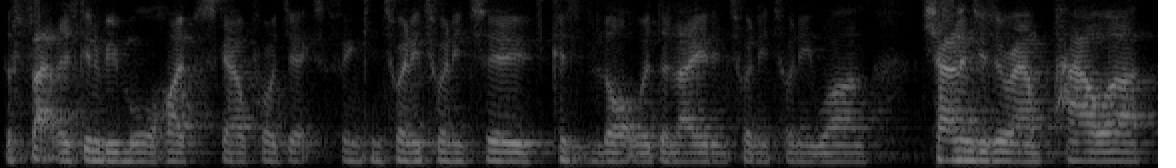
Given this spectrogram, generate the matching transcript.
the fact there's going to be more hyperscale projects, I think, in 2022, because a lot were delayed in 2021, challenges around power,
